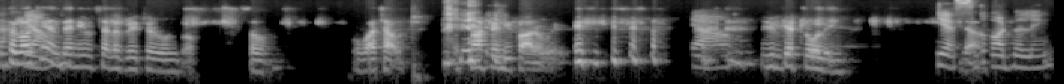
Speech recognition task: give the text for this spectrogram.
anthology yeah. and then you celebrate your own book. So watch out. It's not really far away. Yeah. You'll get rolling. Yes yeah. god willing.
